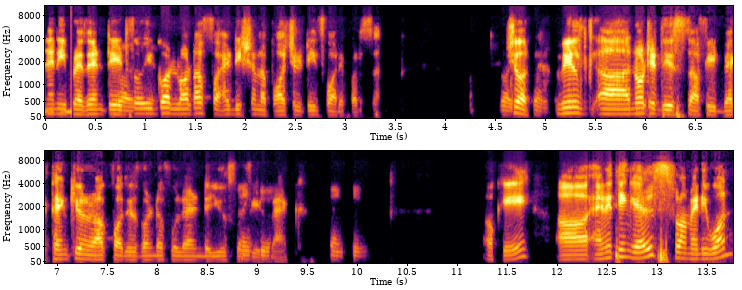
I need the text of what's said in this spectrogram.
then he presented Right. so he got a lot of additional opportunities for a person Right. Sure. Right. we'll uh, noted this uh, feedback thank you Anurag, for this wonderful and useful Thank you. feedback Thank you. Okay. Uh, anything else from anyone?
